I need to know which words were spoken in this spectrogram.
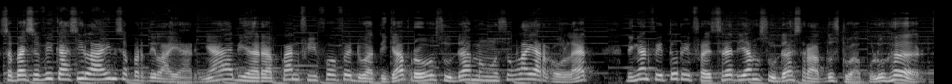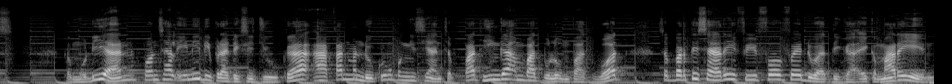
Spesifikasi lain seperti layarnya diharapkan Vivo V23 Pro sudah mengusung layar OLED dengan fitur refresh rate yang sudah 120 Hz. Kemudian, ponsel ini diprediksi juga akan mendukung pengisian cepat hingga 44 watt seperti seri Vivo V23e kemarin.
